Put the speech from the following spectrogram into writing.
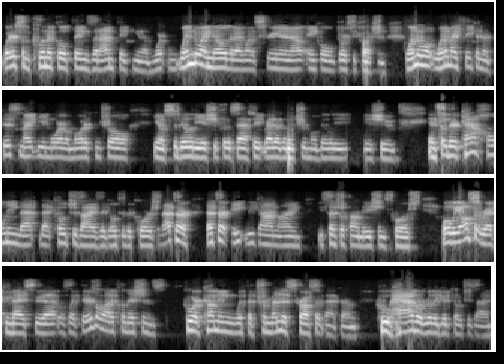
what are some clinical things that I'm thinking of. Where, when do I know that I want to screen in and out ankle dorsiflexion? When do, when am I thinking that this might be more of a motor control, you know, stability issue for this athlete rather than a true mobility issue? And so they're kind of honing that that coach's eye as they go through the course, and that's our that's our eight week online essential foundations course. What we also recognized through that was like there's a lot of clinicians who are coming with a tremendous CrossFit background, who have a really good coach's eye,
